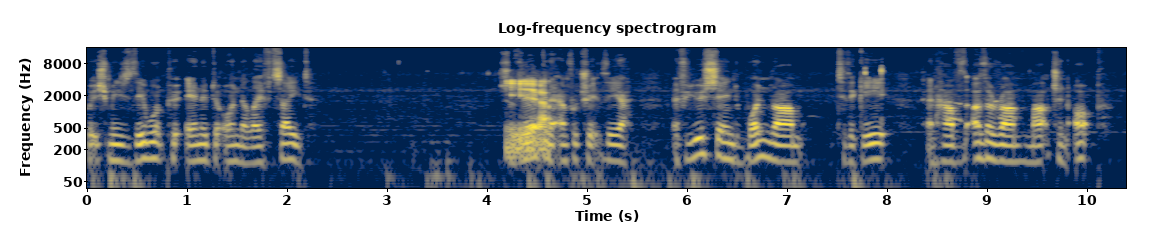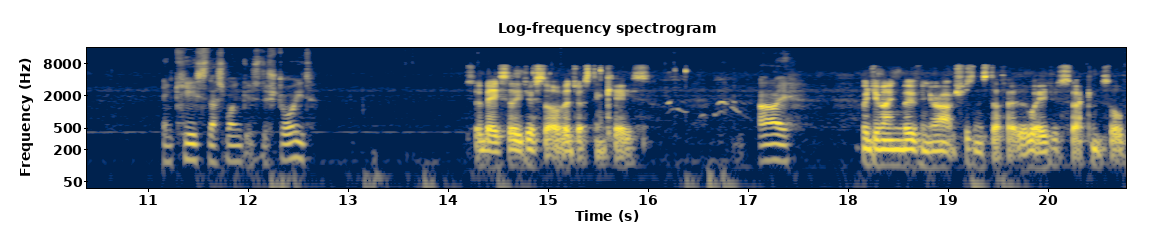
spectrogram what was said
which means they won't put anybody on the left side. So they're Yeah. going to infiltrate there. If you send one ram to the gate and have the other ram marching up, in case this one gets destroyed, So basically, just sort of a just in case. aye, Would you mind moving your archers and stuff out of the way just so I can sort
